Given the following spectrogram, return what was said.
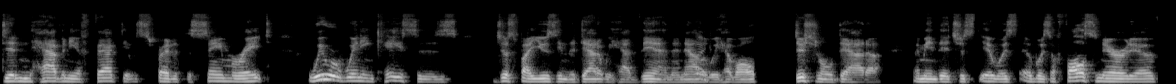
didn't have any effect. It was spread at the same rate. We were winning cases just by using the data we had then, and now that we have all additional data, I mean, it just it was it was a false narrative,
